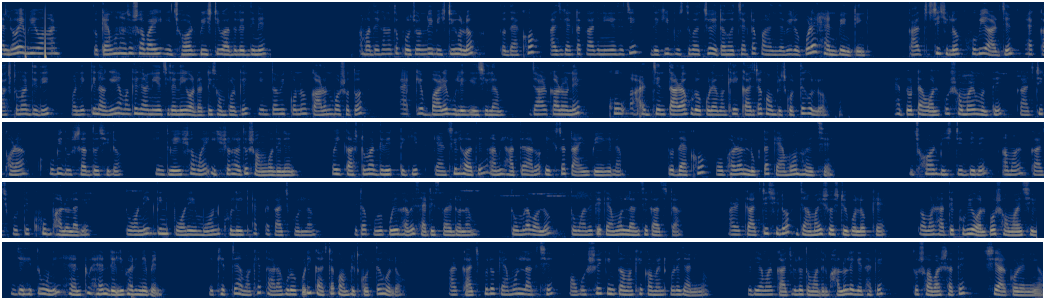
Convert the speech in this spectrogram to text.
Hello everyone তো কেমন আছো সবাই? এই ঝড় বৃষ্টি বাদলের দিনে। আমাদের এখানে তো প্রচণ্ডই বৃষ্টি হলো। তো দেখো, আজকে একটা কাজ নিয়ে এসেছি। দেখি, বুঝতে পারছ? এটা হচ্ছে একটা পাঞ্জাবির ওপরে হ্যান্ড পেন্টিং কাজটি ছিল খুবই আর্জেন্ট এক কাস্টমার দিদি অনেক দিন আগেই আমাকে জানিয়েছিলেন এই অর্ডারটি সম্পর্কে। কিন্তু আমি কোনো কারণবশত একেবারে ভুলে গিয়েছিলাম। যার কারণে খুব আর্জেন্ট তাড়াহুড়ো করে আমাকে এই কাজটা কমপ্লিট করতে হলো। এতটা অল্প সময়ের মধ্যে কাজটি করা খুবই দুঃসাধ্য ছিল। কিন্তু এই সময় ঈশ্বর হয়তো সঙ্গ দিলেন। ওই কাস্টমার দিদির টিকিট ক্যান্সেল হওয়াতে আমি হাতে আরও এক্সট্রা টাইম পেয়ে গেলাম। তো দেখো ওভারঅল লুকটা কেমন হয়েছে। ঝড় বৃষ্টির দিনে আমার কাজ করতে খুব ভালো লাগে। তো অনেক দিন পরে মন খুলে একটা কাজ করলাম, যেটা পুরোপুরিভাবে স্যাটিসফাইড হলাম। তোমরা বলো, তোমাদেরকে কেমন লাগছে কাজটা? আর কাজটি ছিল জামাই ষষ্ঠী উপলক্ষে, তো আমার হাতে খুবই অল্প সময় ছিল। যেহেতু উনি হ্যান্ড টু হ্যান্ড ডেলিভারি নেবেন, সেক্ষেত্রে আমাকে তাড়াহুড়ো করেই কাজটা কমপ্লিট করতে হলো। আর কাজগুলো কেমন লাগছে অবশ্যই কিন্তু আমাকে কমেন্ট করে জানিও। যদি আমার কাজগুলো তোমাদের ভালো লেগে থাকে, তো সবার সাথে শেয়ার করে নিও।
